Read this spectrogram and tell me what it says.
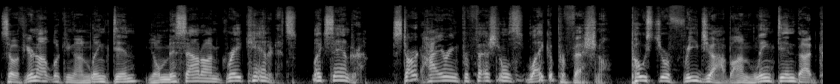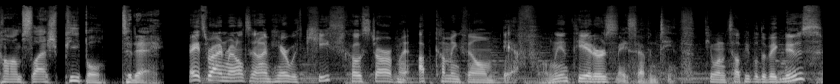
So if you're not looking on LinkedIn, you'll miss out on great candidates like Sandra. Start hiring professionals like a professional. Post your free job on linkedin.com/people today. Hey, it's Ryan Reynolds, and I'm here with Keith, co star of my upcoming film, If, only in theaters, May 17th. Do you want to tell people the big news?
